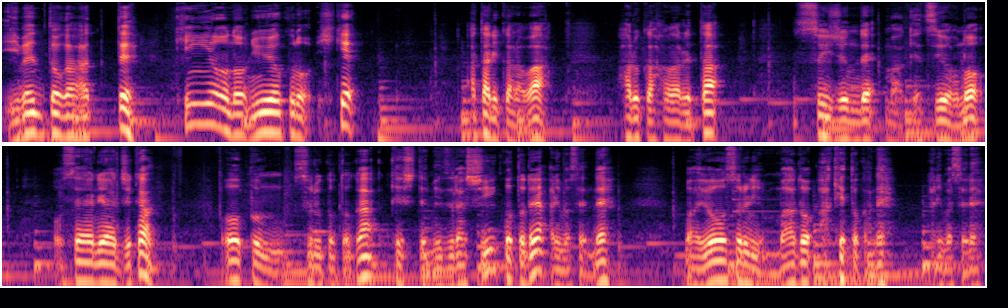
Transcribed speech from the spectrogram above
イベントがあって金曜のニューヨークの引けあたりからははるか離れた水準で、まあ、月曜のオセアニア時間オープンすることが決して珍しいことではありませんね。まあ、要するに窓開けとかねありますよね。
